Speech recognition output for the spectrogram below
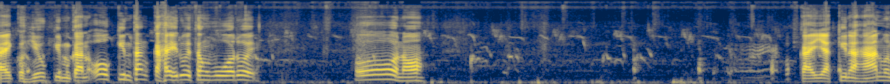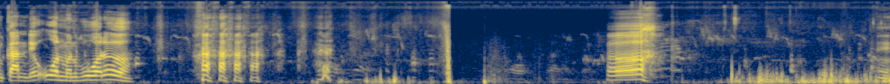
ไก่ก็หิวกินเหมือนกัน โอ้ กินทั้งไก่ด้วยทั้งวัวด้วย โอ้ เนาะ ไก่อยากกินอาหารเหมือนกัน เดี๋ยวอ้วนเหมือนวัวเด้อเออนี่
